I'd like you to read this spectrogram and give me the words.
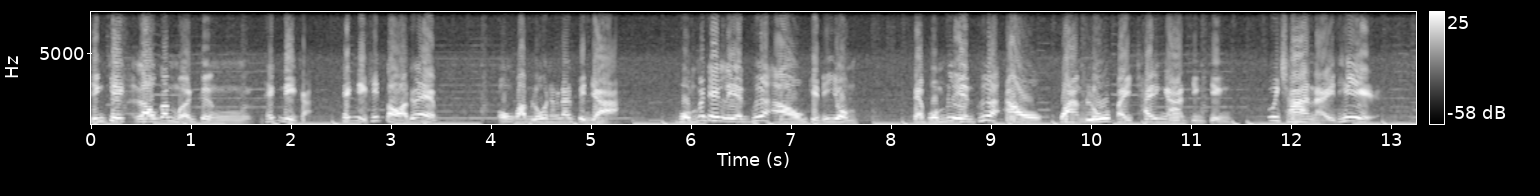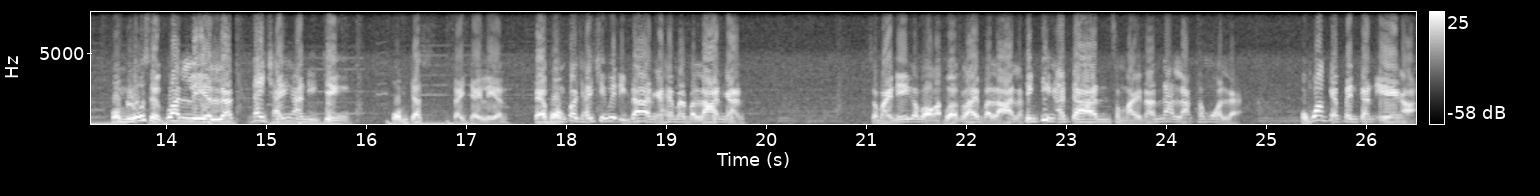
จริงๆ เราก็เหมือนกึ่งเทคนิคอะเทคนิคที่ต่อด้วยองค์ความรู้ทางด้านปริญญา ผมไม่ได้เรียนเพื่อเอาเกียรตินิยม แต่ผมเรียนเพื่อเอาความรู้ไปใช้งานจริง ๆ วิชาไหนที่ผมรู้สึกว่าเรียนแล้วได้ใช้งานจริง ๆ ผมจะใส่ใจเรียน แต่ผมก็ใช้ชีวิตอีกด้านไงให้มันบาลานซ์กัน สมัยนี้ก็บอกเวิร์กไลฟ์บาลานซ์จริง ๆ อาจารย์สมัยนั้นน่ารักทั้งหมดแหละ ผมว่าแกเป็นกันเองอะ่ะ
